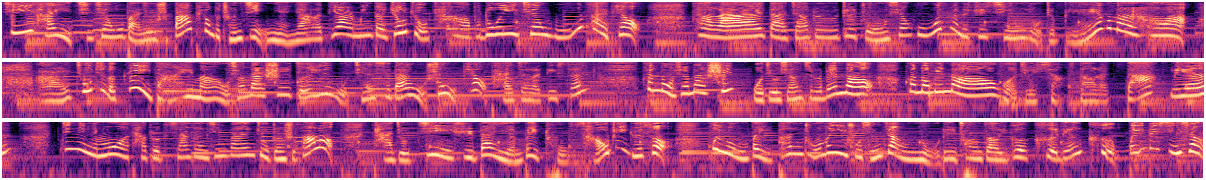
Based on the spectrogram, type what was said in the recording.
其一还以七千五百六十八票的成绩碾压了第二名的九九，差不多一千五百票。看来大家对于这种相互温暖的剧情有着别样的爱好啊。而秋季的最大黑马偶像大师则以五千四百五十五票排在了第三。看到偶像大师，我就想起了编导。看到编导，我就想到了达莲。今年年末，他做的瞎看新番就正式发了，他就继续扮演被吐槽这角色，会用被喷虫的艺术形象，努力创造一个可怜可悲的形象。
